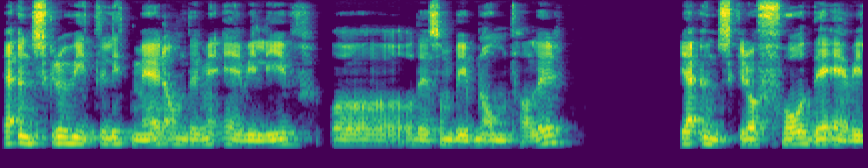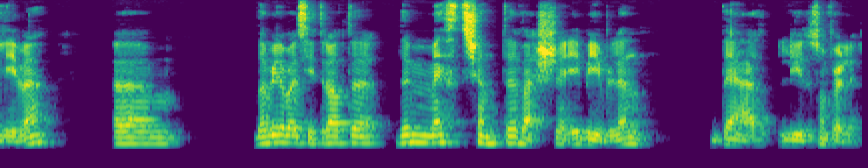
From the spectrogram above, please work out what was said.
Jeg ønsker å vite litt mer om det med evig liv og, og det som Bibelen omtaler jeg ønsker å få det evige livet. Um, da vil jeg bare si til deg at det, det, mest kjente verset i Bibelen, det er lydet som følger.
